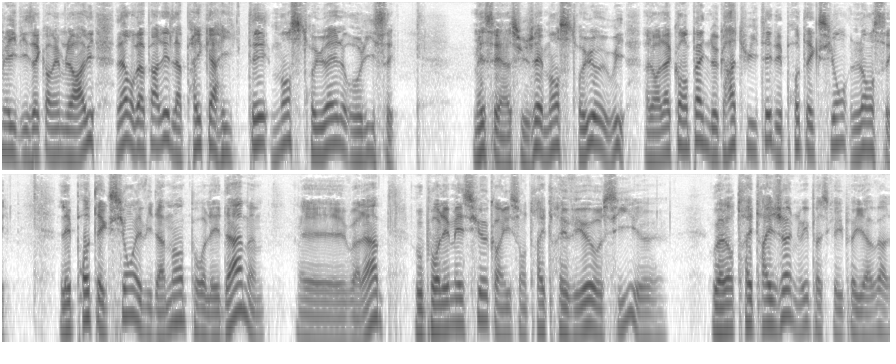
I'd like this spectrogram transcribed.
mais ils disaient quand même leur avis. Là, on va parler de la précarité menstruelle au lycée. Mais c'est un sujet monstrueux, oui. Alors, la campagne de gratuité des protections lancée les protections évidemment pour les dames, et voilà, ou pour les messieurs quand ils sont très très vieux aussi. Euh, ou alors très très jeune, oui, parce qu'il peut y avoir.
